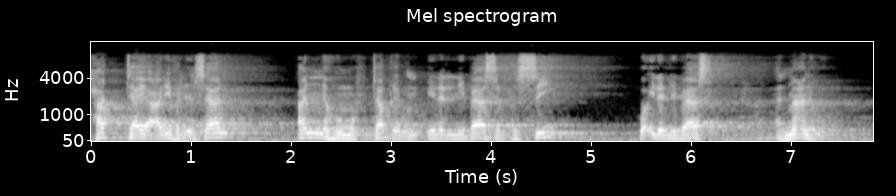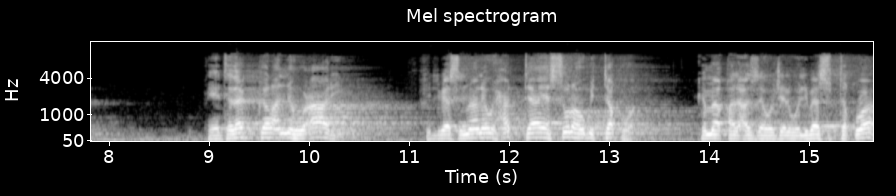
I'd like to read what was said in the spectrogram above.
حتى يعرف الإنسان أنه مفتقر إلى اللباس الحسي وإلى اللباس المعنوي. فيتذكر أنه عاري في اللباس المعنوي حتى يستره بالتقوى كما قال عز وجل ولباس التقوى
